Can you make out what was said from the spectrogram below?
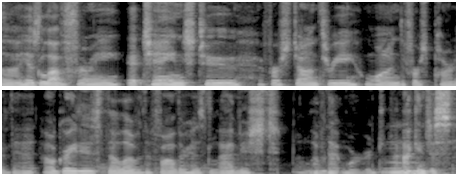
uh, His love for me, it changed to 1 John 3 1, the first part of that. How great is the love the Father has lavished. I love that word. I can mm. just,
